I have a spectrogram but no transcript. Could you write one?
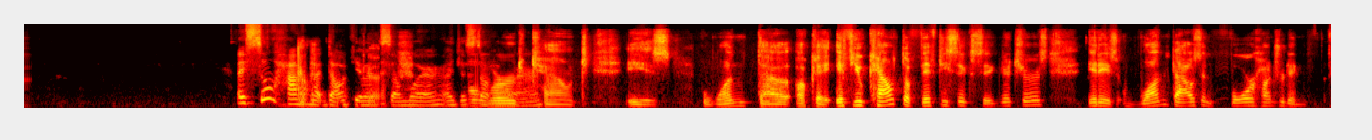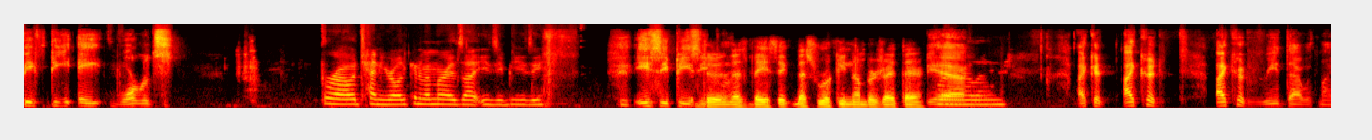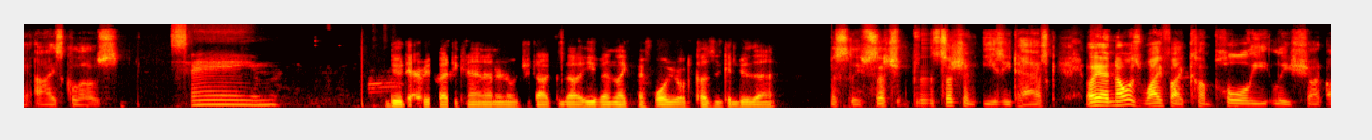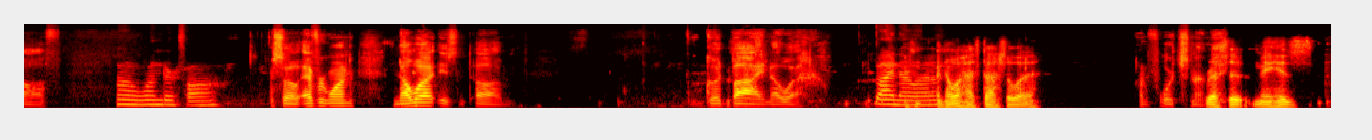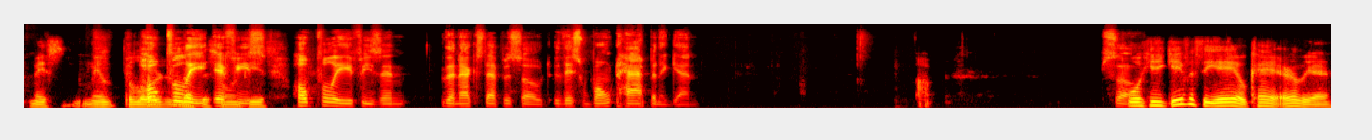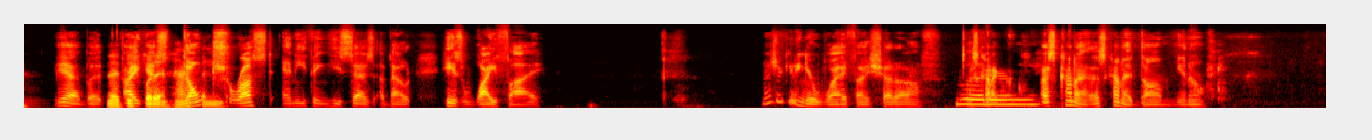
I still have that document Okay. somewhere. I just the don't know word where. count is one thousand. Okay, if you count the fifty-six signatures, it is one thousand four hundred and fifty-eight words. Bro, a 10 year old can memorize that easy peasy. Easy peasy. Dude, bro. that's basic. That's rookie numbers right there. yeah. Literally. I could, I could, I could read that with my eyes closed. Same. Dude, everybody can. I don't know what you're talking about. Even like my four year old cousin can do that. Honestly, such such an easy task. Oh yeah, Noah's Wi-Fi completely shut off. Oh, wonderful. So everyone, Noah is um. Goodbye, Noah. Bye, Noah. Noah has passed away. Unfortunately, Rest it. May his may may the Lord Hopefully, rest his if he's peace. hopefully if he's in the next episode, this won't happen again. So Well, he gave us the A okay earlier. yeah, but I this guess don't happen. trust anything he says about his Wi-Fi. Imagine getting your Wi-Fi shut off. That's kind of that's kind of that's kind of dumb, you know.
